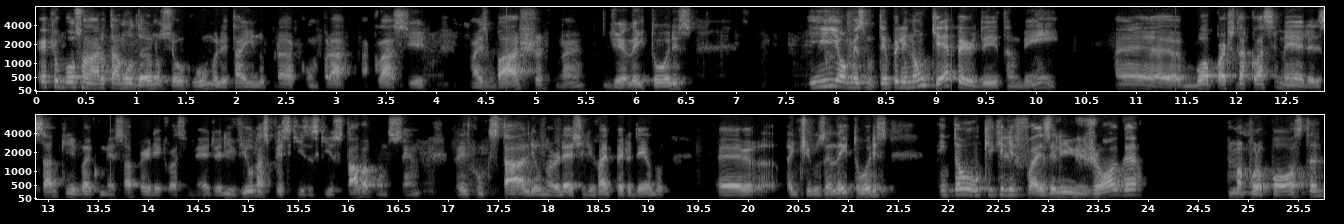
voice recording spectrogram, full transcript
é que o Bolsonaro está mudando o seu rumo, ele está indo para comprar a classe mais baixa, né, de eleitores, e ao mesmo tempo ele não quer perder também é, boa parte da classe média. Ele sabe que ele vai começar a perder classe média. Ele viu nas pesquisas que isso estava acontecendo. Para ele conquistar ali o Nordeste, ele vai perdendo é, antigos eleitores. Então, o que, que ele faz? Ele joga uma proposta.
